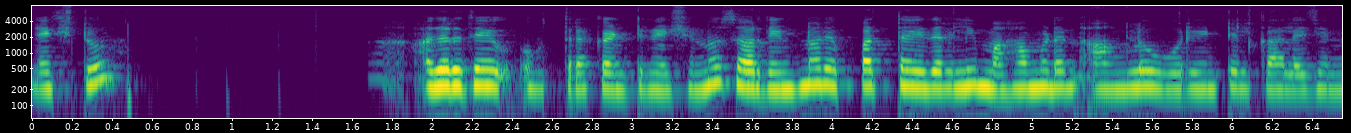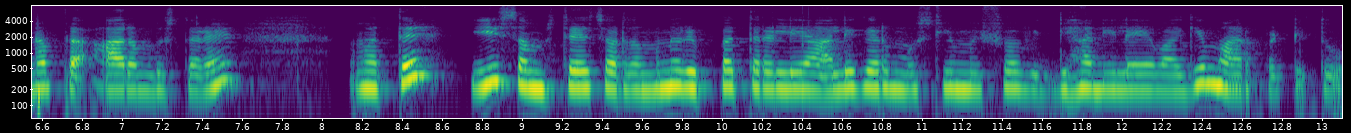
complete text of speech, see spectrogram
ನೆಕ್ಸ್ಟು ಅದರದೇ ಉತ್ತರ ಕಂಟಿನ್ಯೂಷನ್ನು ಸಾವಿರದ ಎಂಟುನೂರ ಎಪ್ಪತ್ತೈದರಲ್ಲಿ ಮಹಮ್ಮಡನ್ ಆಂಗ್ಲೋ ಓರಿಯೆಂಟಲ್ ಕಾಲೇಜನ್ನು ಪ್ರ ಆರಂಭಿಸ್ತಾರೆ. ಮತ್ತು ಈ ಸಂಸ್ಥೆ ಸಾವಿರದ ಒಂಬೈನೂರ ಇಪ್ಪತ್ತರಲ್ಲಿ ಅಲಿಗರ್ ಮುಸ್ಲಿಂ ವಿಶ್ವವಿದ್ಯಾನಿಲಯವಾಗಿ ಮಾರ್ಪಟ್ಟಿತು.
